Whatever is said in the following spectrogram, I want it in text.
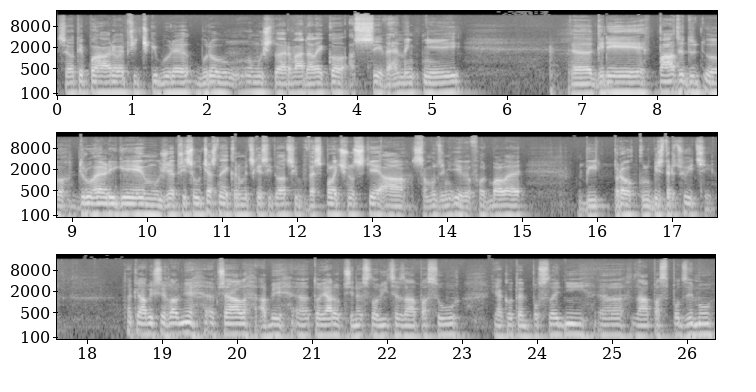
se o ty pohárové příčky bude, budou mužstva rvát daleko asi vehementněji, eh, kdy pád druhé ligy může při současné ekonomické situaci ve společnosti a samozřejmě i ve fotbale být pro kluby zdrcující. Tak já bych si hlavně eh, přál, aby eh, to jaro přineslo více zápasů, jako ten poslední eh, zápas podzimu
